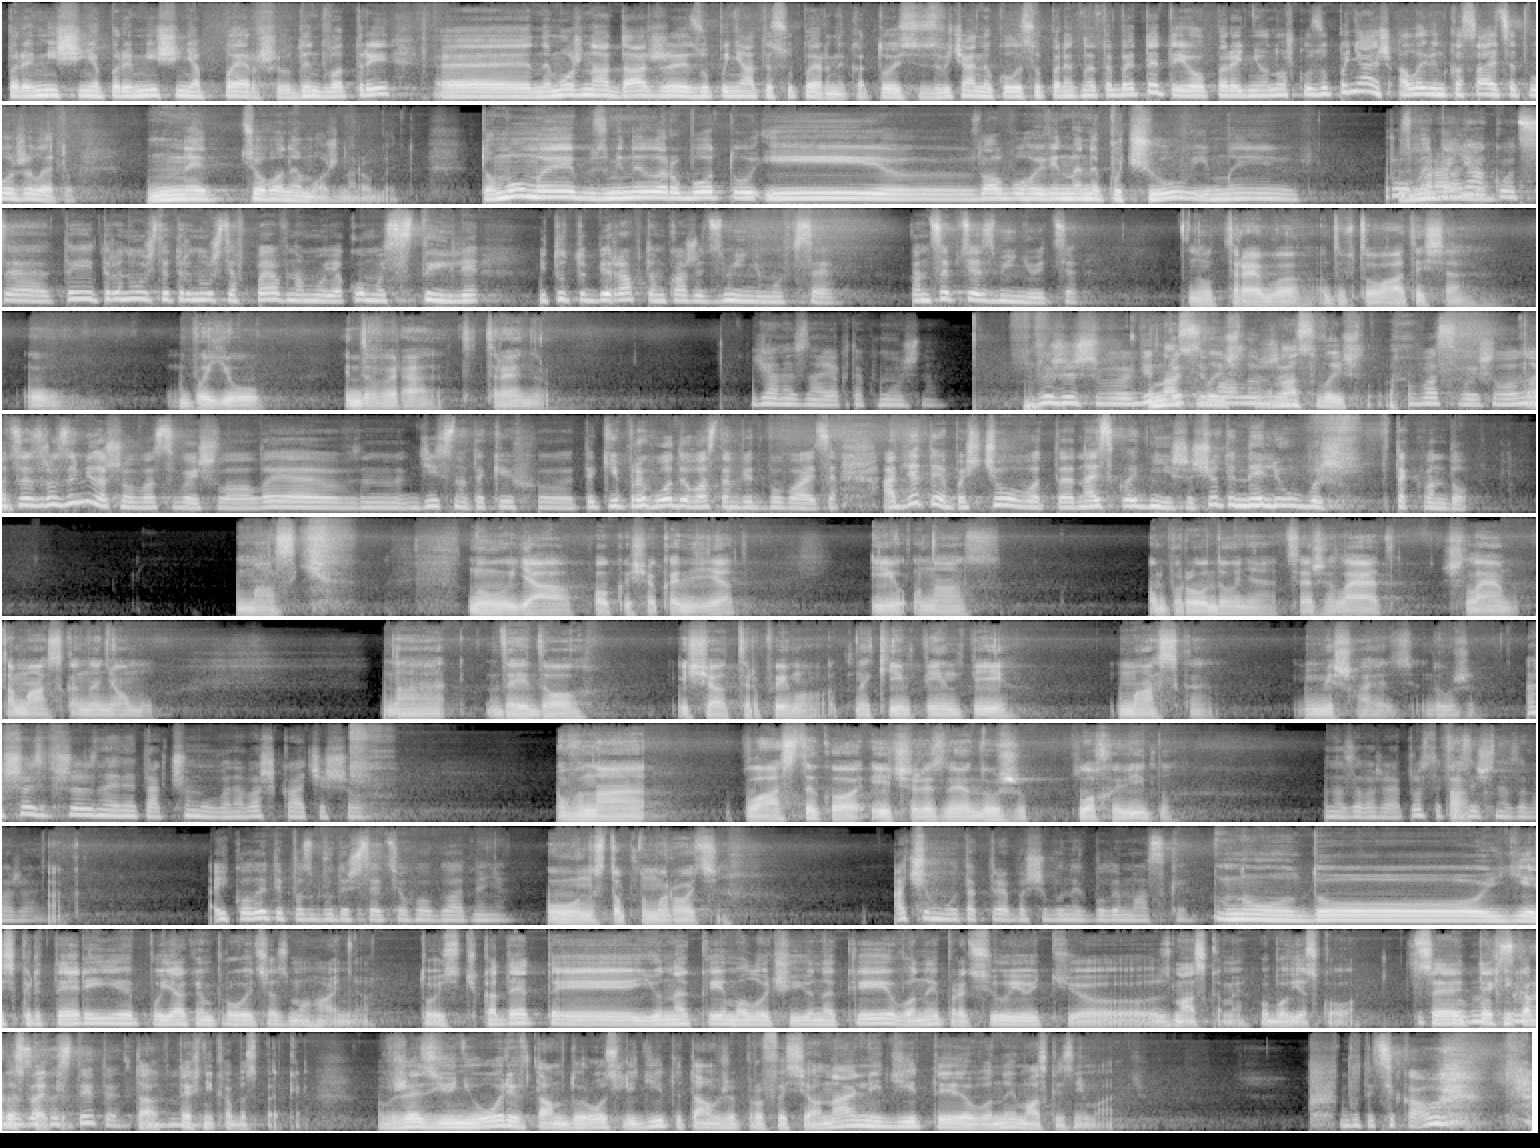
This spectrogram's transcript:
Переміщення, переміщення перше, один, два, три. Е, не можна навіть зупиняти суперника. Тобто, звичайно, коли суперник на тебе йде, ти його передню ножку зупиняєш, але він касається твого жилету. Не, цього не можна робити. Тому ми змінили роботу, і, е, слава Богу, він мене почув, і ми. з а як оце? Ти тренуєшся, тренуєшся в певному якомусь стилі, і тут тобі раптом кажуть, змінюємо все. Концепція змінюється. Ну, треба адаптуватися у бою і довіряти тренеру. Я не знаю, як так можна. Ви ж ж У нас відпрацювали вийшло. вже. У нас вийшло. У вас вийшло. Ну це зрозуміло, що у вас вийшло, але дійсно таких е, такі пригоди у вас там відбуваються. А для тебе що от найскладніше? Що ти не любиш в теквондо? Маски. Ну, я поки що кадет, і у нас оборудовання це жилет, шлем та маска на ньому. На Дайдо і ще терпимо, от на Кім PNP маска мішають дуже. А що, що з нею не так? Чому вона важка чи що? Вона пластико і через неї дуже плохо видно. Вона заважає, просто Так. фізично заважає. Так. І коли ти позбудешся цього обладнання? У наступному році. А чому так треба, щоб у них були маски? Ну, до є критерії, по яким проводяться змагання. Тобто кадети, юнаки, молодші юнаки, вони працюють е, з масками обов'язково. Це Це тобто техніка безпеки. захистити? Так, техніка безпеки. Вже з юніорів, там дорослі діти, там вже професіональні діти, вони маски знімають. Буде цікаво.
